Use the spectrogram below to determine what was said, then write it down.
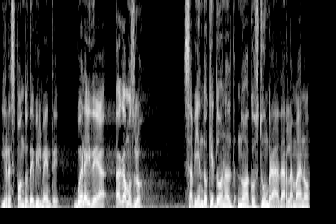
y respondo débilmente. Buena idea, hagámoslo. Sabiendo que Donald no acostumbra a dar la mano,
